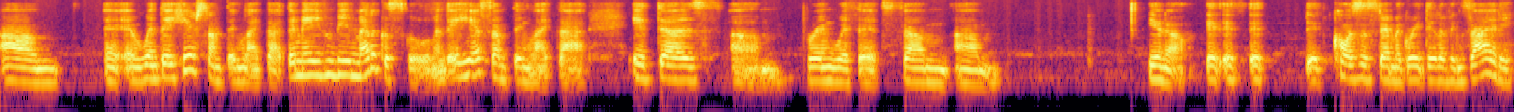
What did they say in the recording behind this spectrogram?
Um, and, when they hear something like that, they may even be in medical school. When they hear something like that, it does um, bring with it some, um, you know, it, it, it, it causes them a great deal of anxiety.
